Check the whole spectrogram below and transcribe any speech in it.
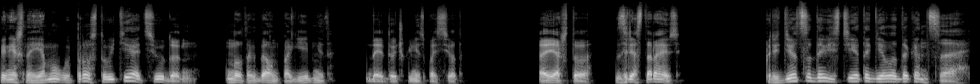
Конечно, я мог бы просто уйти отсюда, но тогда он погибнет, да и дочку не спасет. А я что, зря стараюсь? Придется довести это дело до конца.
